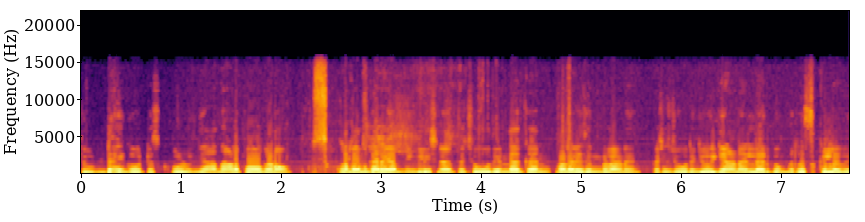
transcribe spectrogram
should I go to school ഞാൻ നാളെ പോകണോ? അപ്പൊ നമുക്കറിയാം ഇംഗ്ലീഷിനകത്ത് ചോദ്യം ഉണ്ടാക്കാൻ വളരെ സിമ്പിൾ ആണ് പക്ഷെ ചോദ്യം ചോദിക്കാനാണ് എല്ലാവർക്കും റിസ്ക് ഉള്ളത്.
